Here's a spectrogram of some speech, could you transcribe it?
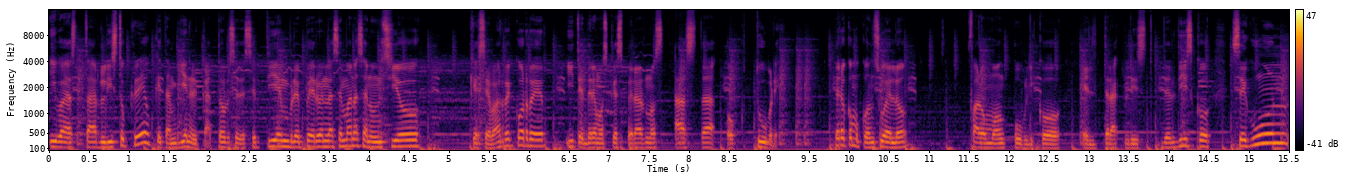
Iba a estar listo creo que también el 14 de septiembre, pero en la semana se anunció que se va a recorrer y tendremos que esperarnos hasta octubre. Pero como consuelo, Monk publicó el tracklist del disco. Según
